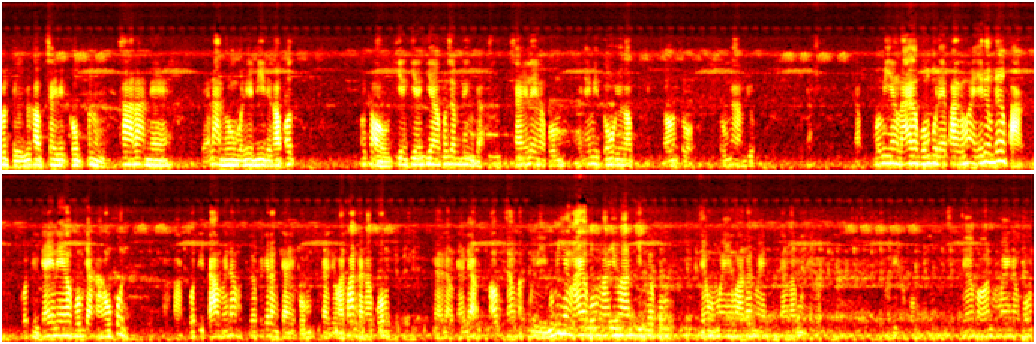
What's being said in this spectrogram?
รถตื่นอยู่ครับใช้เวทครบมันค่าร้านแน่แต่ร้านคงประเทศดีเลยครับเอาเอาเข่าเกียร์เกียร์เกียร์เพราะจำหนึ่งก็ใช้เลยครับผมยังมีโตะอยู่ครับสองโตะโตะงามอยู่ครับบ่มีอย่างไรครับผมผู้ใดพังก็มาอย่าลืมเด้อฝาก กดติดใจแน่ครับผมจะหาเอาคนฝากกดติดตามไว้นำเพื่อเป็นกำลังใจผมไก่จังหวัดพันธุ์นะครับผมแก่แล้วแก่แล้วเอาจังหวัดมือดีผมมีหยังไรครับผมหาอยู่หากินครับผมเดี๋ยวผมมายังว่ากันไหมจังหวัดมือดีครับสวัสดีครับผมเจอพรผมไหมครับผม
